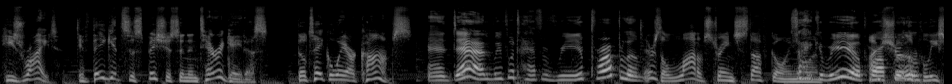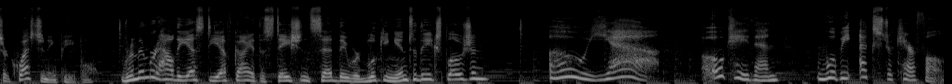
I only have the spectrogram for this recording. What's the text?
He's right. If they get suspicious and interrogate us, they'll take away our comps. And then we would have a real problem. There's a lot of strange stuff going It's on. like a real problem. I'm sure the police are questioning people. Remember how the SDF guy at the station said they were looking into the explosion? Oh, yeah. Okay then, we'll be extra careful.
